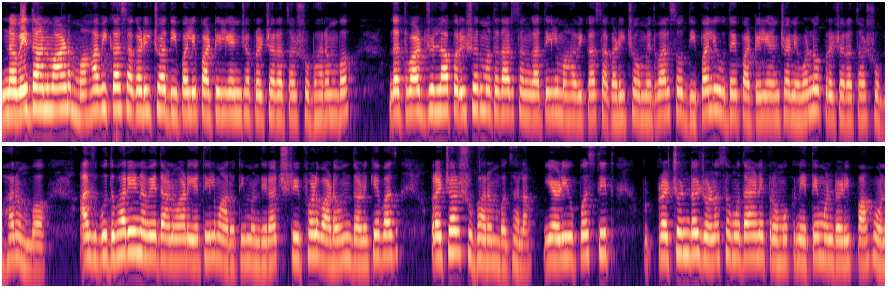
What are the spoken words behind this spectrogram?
नवे दानवाड महाविकास आघाडीच्या दीपाली पाटील यांच्या प्रचाराचा शुभारंभ. दत्तवाड जिल्हा परिषद मतदारसंघातील महाविकास आघाडीच्या उमेदवार सौ दीपाली उदय पाटील यांच्या निवडणूक प्रचाराचा शुभारंभ. आज बुधवारी नवे दानवाड येथील मारुती मंदिरात श्रीफळ वाढवून दणकेबाज प्रचार शुभारंभ झाला. यावेळी उपस्थित प्रचंड जनसमुदाय आणि प्रमुख नेते मंडळी पाहून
